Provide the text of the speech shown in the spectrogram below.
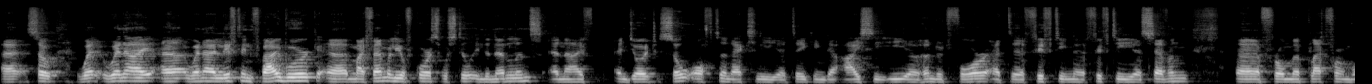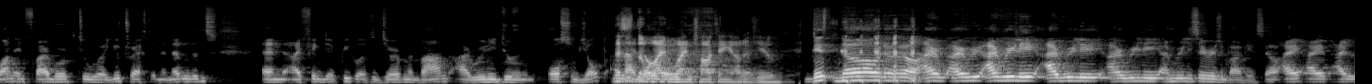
Uh, so when, when I uh, when I lived in Freiburg, uh, my family, of course, was still in the Netherlands, and I've enjoyed so often actually uh, taking the ICE 104 at 1557 uh, from platform one in Freiburg to Utrecht in the Netherlands and I think the people at the German Bahn are really doing an awesome job. This and is I the white they, wine talking out of you. This, no, no, no. I, I, I really, I really, I really, I'm really serious about it. So I, I,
